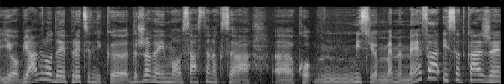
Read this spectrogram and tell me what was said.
je objavilo da je predsjednik eh, države imao sastanak sa eh, misijom MMF-a i sad kaže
